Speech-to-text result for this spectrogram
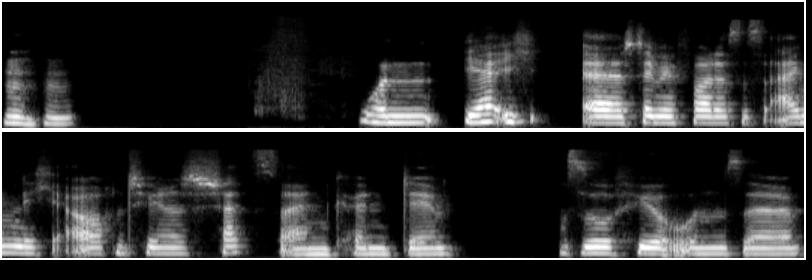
Mhm. Und ja, ich äh, stelle mir vor, dass es eigentlich auch ein schönes Schatz sein könnte, so für unser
